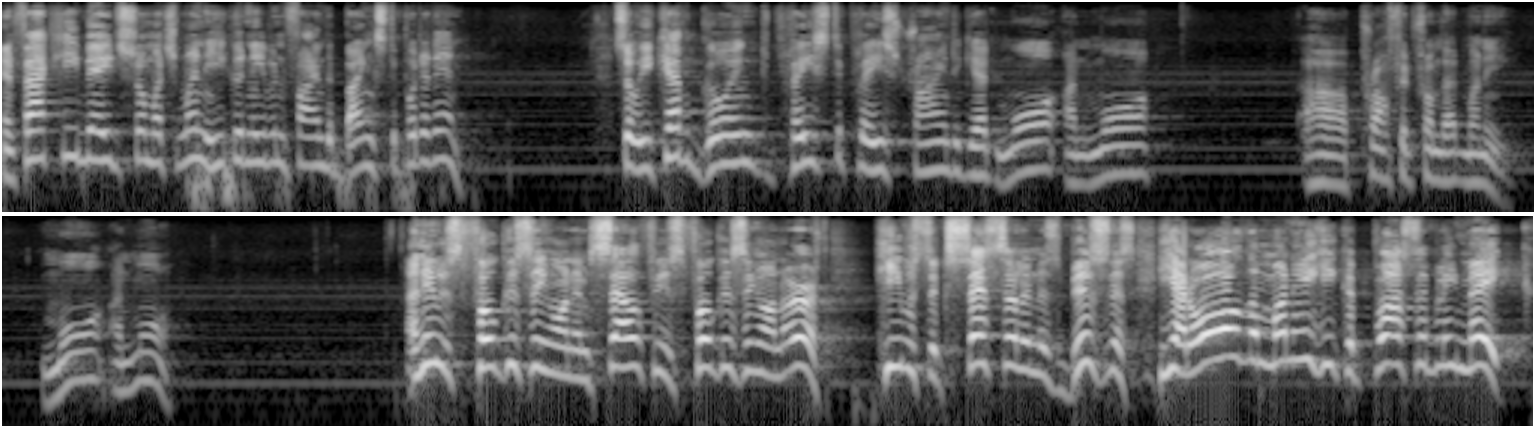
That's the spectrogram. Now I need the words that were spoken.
In fact, he made so much money he couldn't even find the banks to put it in. So he kept going place to place trying to get more and more uh, profit from that money. More and more. And he was focusing on himself, he was focusing on earth. He was successful in his business. He had all the money he could possibly make,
